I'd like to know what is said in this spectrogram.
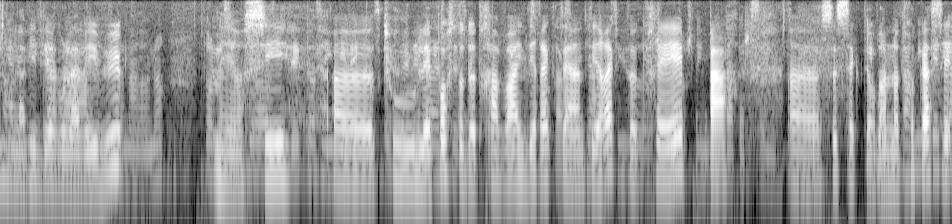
Dans la vidéo, vous l'avez vu mais aussi euh, tous les postes de travail directs et indirects créés par ce secteur. Dans notre cas, c'est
